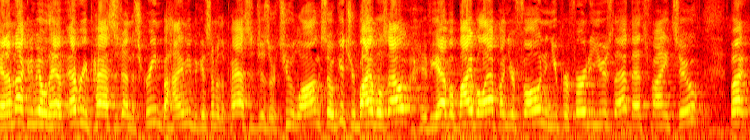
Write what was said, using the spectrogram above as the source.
And I'm not going to be able to have every passage on the screen behind me because some of the passages are too long. So get your Bibles out. If you have a Bible app on your phone and you prefer to use that, that's fine too. But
